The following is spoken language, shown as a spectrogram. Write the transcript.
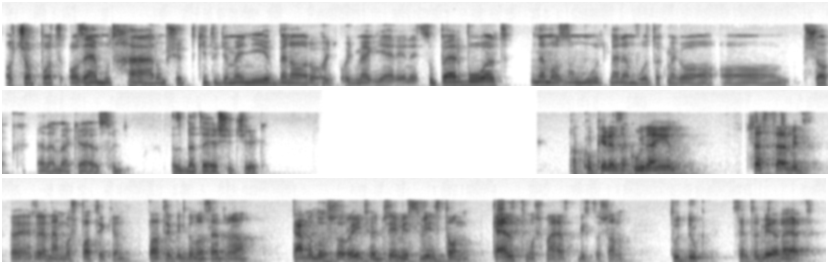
a csapat az elmúlt három, sőt ki tudja mennyi évben arra, hogy, hogy megnyerjen egy Super Bowl-t. Nem azon múlt, mert nem voltak meg a, a sakk elemek ehhez, hogy ezt beteljesítsék. Akkor kérdezek újra én. Chester, mit, nem most Patrik jön. Patrik, mit gondolsz erről a támadósorra így, hogy James Winston kezd, most már ezt biztosan tudjuk. Szerinted mire lehet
